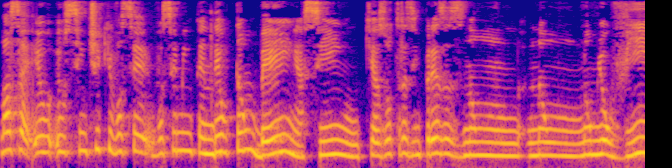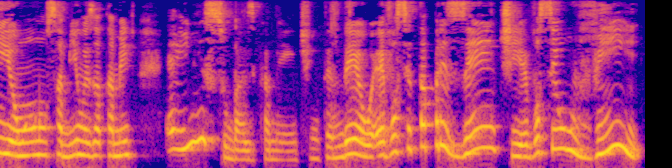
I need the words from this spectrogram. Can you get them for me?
nossa, eu, eu senti que você, você me entendeu tão bem, assim, que as outras empresas não, não, não me ouviam ou não sabiam exatamente. É isso, basicamente, entendeu? É você estar tá presente, é você ouvir,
